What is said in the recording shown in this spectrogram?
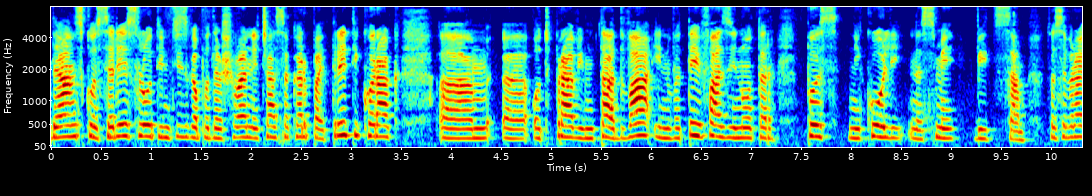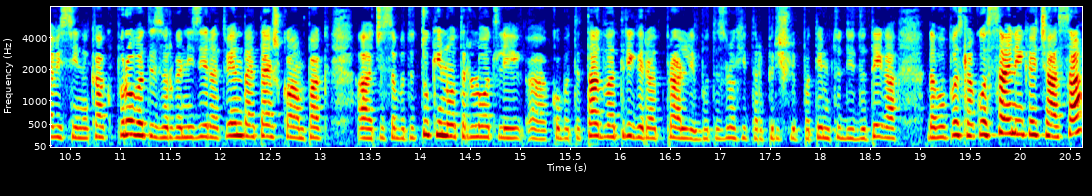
dejansko se res lotim tistega podaljševanja časa, kar pa je tretji korak, um, uh, odpravim ta dva in v tej fazi noter pes nikoli ne sme biti sam. To se pravi, si nekako probate zorganizirati, vem, da je težko, ampak uh, če se boste tukaj noter lotili, uh, ko boste ta dva triggerja odpravili, boste zelo hitro prišli potem tudi do tega, da bo pes lahko vsaj nekaj časa,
